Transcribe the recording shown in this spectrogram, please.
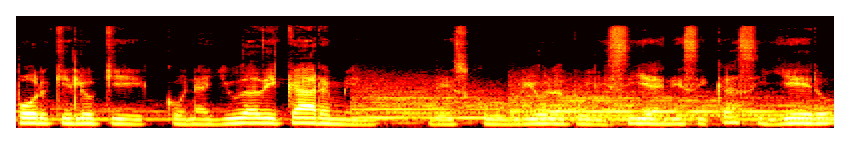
Porque lo que con ayuda de Carmen descubrió la policía en ese casillero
